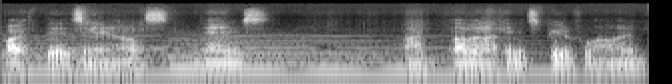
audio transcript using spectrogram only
both theirs and ours. And I love it. I think it's a beautiful home.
